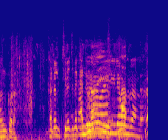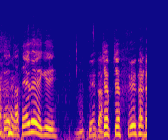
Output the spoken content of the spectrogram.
అనుకోరా కట్టలు చిన్న చిన్న నీళ్ళే చెప్ చెప్. చేతట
